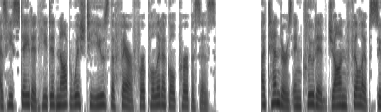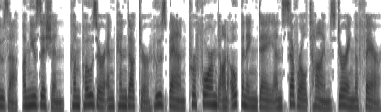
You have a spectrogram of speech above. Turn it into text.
as he stated he did not wish to use the fair for political purposes. Attenders included John Philip Sousa, a musician, composer and conductor whose band performed on opening day and several times during the fair.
